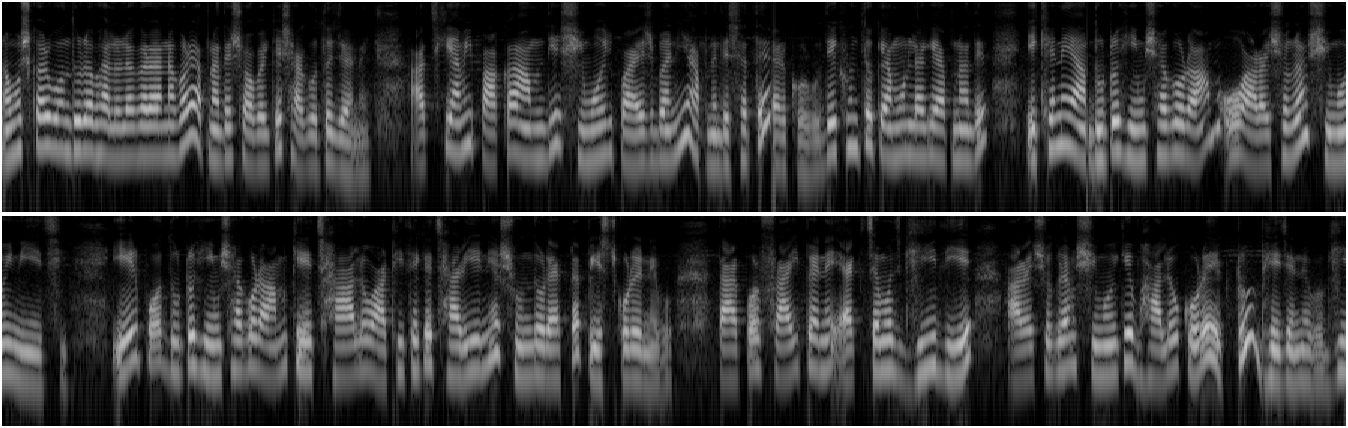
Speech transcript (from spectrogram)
নমস্কার বন্ধুরা, ভালো লাগা রান্নাঘরে আপনাদের সবাইকে স্বাগত জানাই। আজকে আমি পাকা আম দিয়ে সিমইর পায়েস বানিয়ে আপনাদের সাথে শেয়ার করব। দেখুন তো কেমন লাগে আপনাদের। এখানে দুটো হিমসাগর আম ও আড়াইশো গ্রাম সিমই নিয়েছি। এরপর দুটো হিমসাগর আমকে ছাল ও আঠি থেকে ছাড়িয়ে নিয়ে সুন্দর একটা পেস্ট করে নেব। তারপর ফ্রাই প্যানে এক চামচ ঘি দিয়ে আড়াইশো গ্রাম সিমইকে ভালো করে একটু ভেজে নেব। ঘি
